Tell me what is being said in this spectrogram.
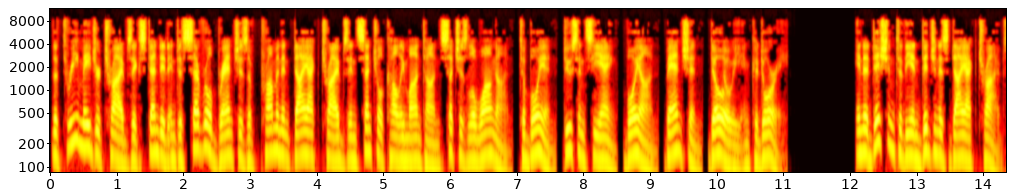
The three major tribes extended into several branches of prominent Dayak tribes in central Kalimantan such as Lawangan, Taboyan, Dusun Siang, Boyan, Banshan, Dohoi and Kadori. In addition to the indigenous Dayak tribes,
